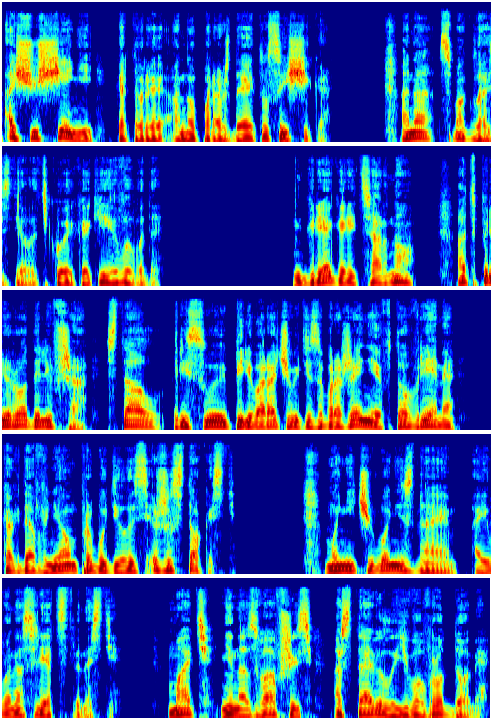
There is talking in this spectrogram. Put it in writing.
ощущений, которые оно порождает у сыщика. Она смогла сделать кое-какие выводы. Грегори Царно от природы левша стал, рисуя, переворачивать изображение в то время, когда в нем пробудилась жестокость. Мы ничего не знаем о его наследственности. Мать, не назвавшись, оставила его в роддоме.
